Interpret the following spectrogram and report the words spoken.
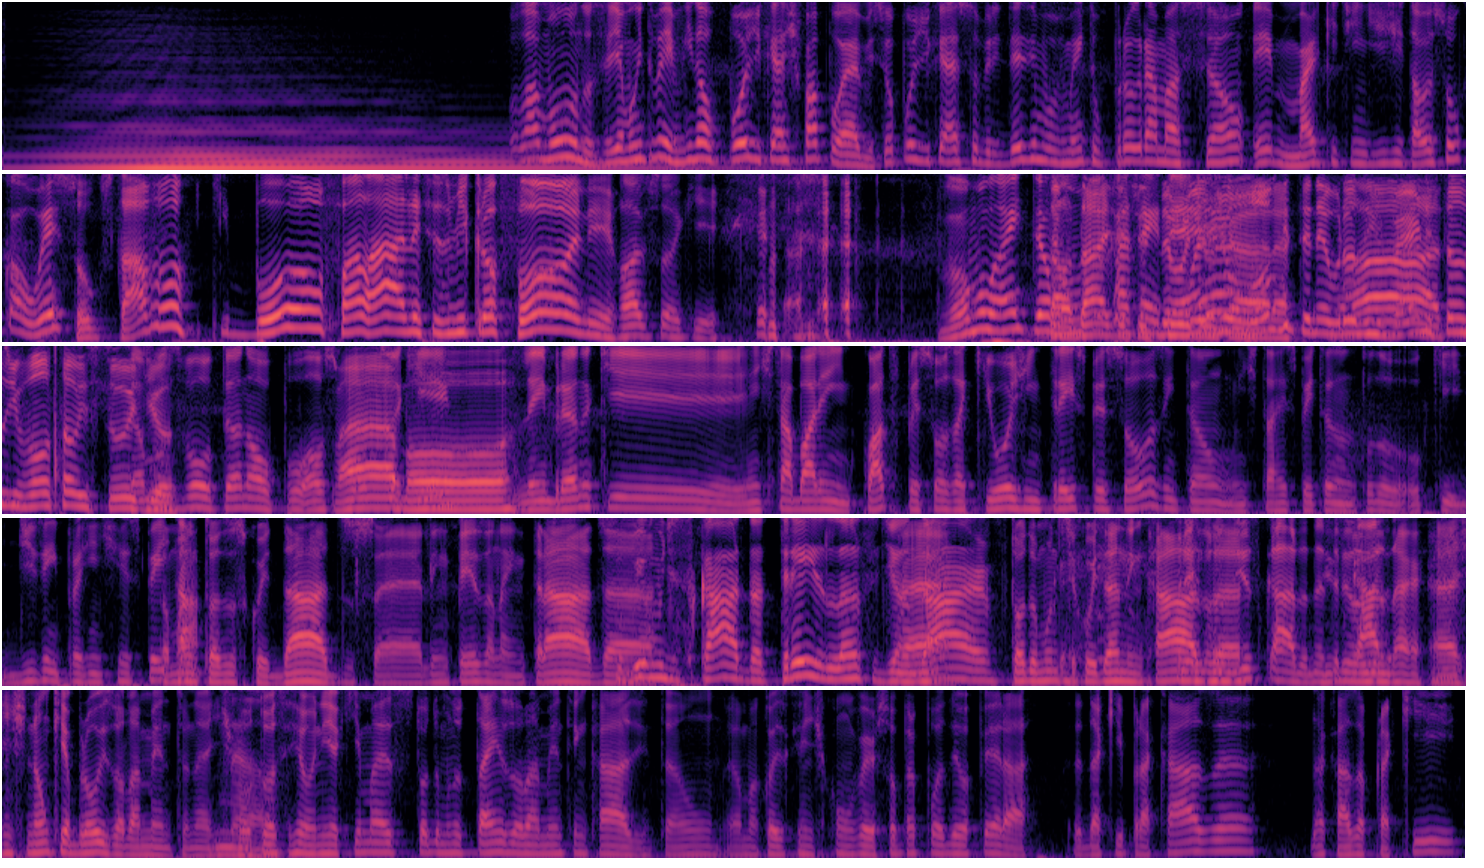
Olá, mundo! Seja muito bem-vindo ao podcast Papo Web, seu podcast sobre desenvolvimento, programação e marketing digital. Eu sou o Cauê. Sou o Gustavo. Que bom falar nesses microfones, Robson aqui. Vamos lá então. Saudade vamos. Depois de um longo e tenebroso Nossa. inverno, estamos de volta ao estúdio. Estamos voltando ao, aos poucos Vamos! aqui. Lembrando que a gente trabalha em quatro pessoas aqui hoje, em três pessoas, então a gente tá respeitando tudo o que dizem pra gente respeitar. Tomando todos os cuidados, é, limpeza na entrada. Subimos de escada, três lances de É. andar. Todo mundo se cuidando em Três casa. anos de escada, né? De Três anos de andar. É, a gente não quebrou o isolamento, né? A gente Não. voltou a se reunir aqui, mas todo mundo tá em isolamento em casa. Então é uma coisa que a gente conversou para poder operar. Daqui para casa, da casa para aqui,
